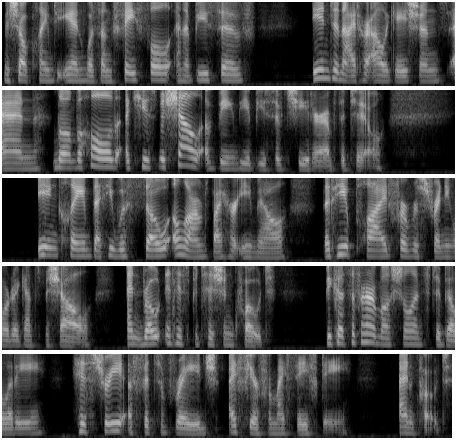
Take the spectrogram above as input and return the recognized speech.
Michelle claimed Ian was unfaithful and abusive. Ian denied her allegations and, lo and behold, accused Michelle of being the abusive cheater of the two. Ian claimed that he was so alarmed by her email that he applied for a restraining order against Michelle and wrote in his petition, quote, because of her emotional instability History of fits of rage. I fear for my safety. End quote.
